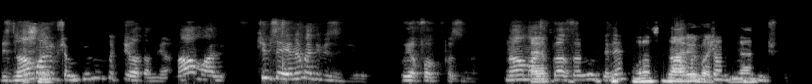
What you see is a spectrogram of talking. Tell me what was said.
Biz namalup şampiyon olduk diyor adam ya. Namalup. Kimse yenemedi bizi diyor UEFA Kupası'nda. Namalup Evet. Galatasaray o sene Burası da ayrı bir namalup başlık. şampiyon Yani olmuştu.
